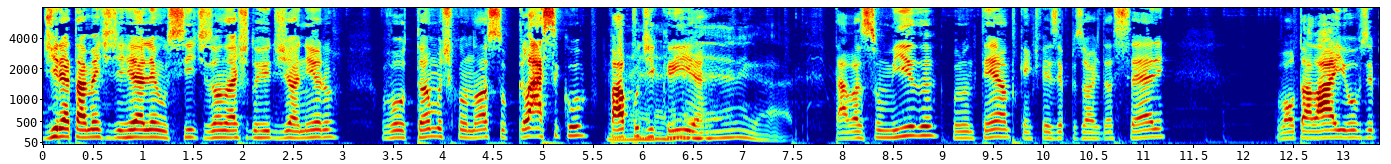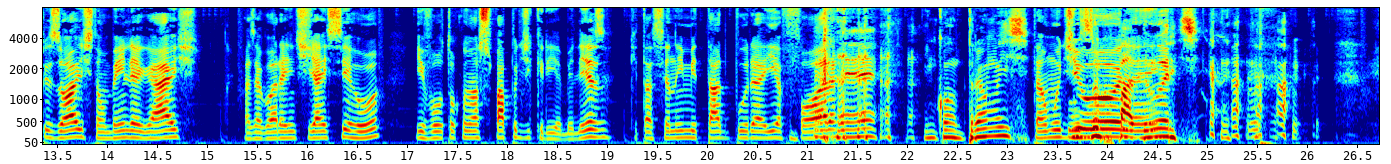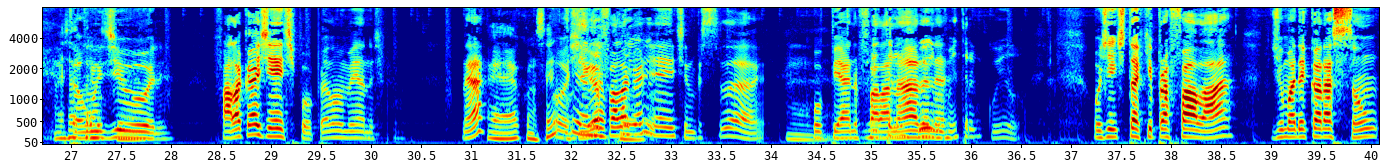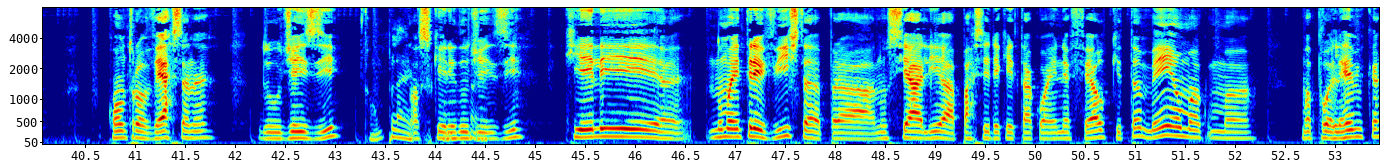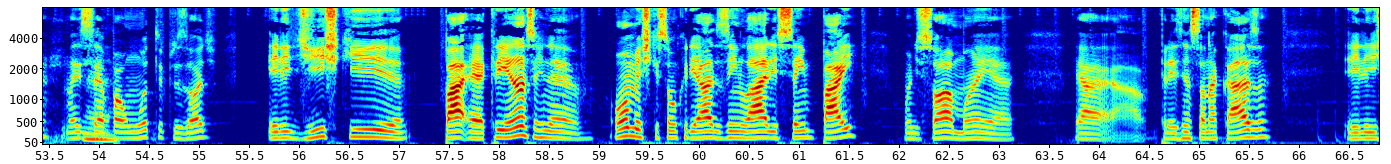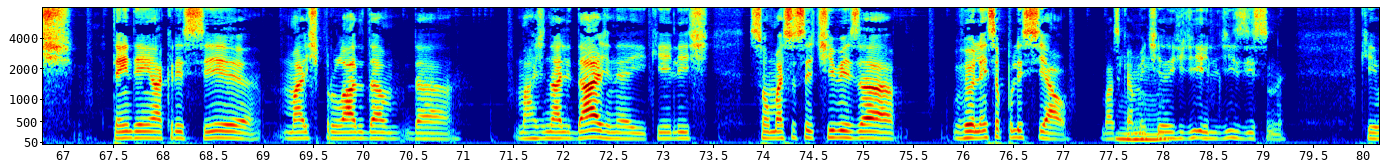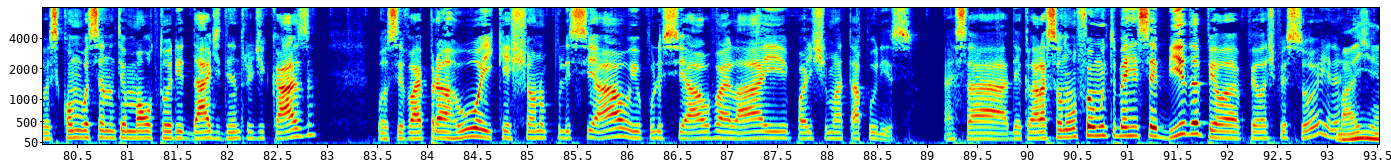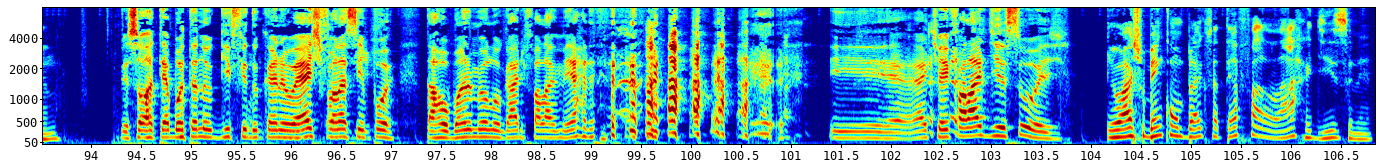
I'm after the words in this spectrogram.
diretamente de Realengo City, zona oeste do Rio de Janeiro. Voltamos com o nosso clássico Papo de Cria. É, negado. Tava sumido por um tempo, que a gente fez episódios da série. Volta lá e ouve os episódios, estão bem legais. Mas agora a gente já encerrou e voltou com o nosso Papo de Cria, beleza? Que tá sendo imitado por aí afora. É, encontramos Tamo de olho, hein? usurpadores. Mas tá Tamo de tranquilo. olho. Fala com a gente, pô, pelo menos. pô. Né? É, com Pô, certeza. chega a falar pô. com a gente, não precisa É. copiar e não falar nada, né? Vem tranquilo. Hoje a gente tá aqui pra falar de uma declaração controversa, né? Do Jay-Z, Complexo. nosso querido. Jay-Z. Que ele, numa entrevista pra anunciar ali a parceria que ele tá com a NFL, que também é uma, uma, uma polêmica, mas isso é, É. pra um outro episódio. Ele diz que é, crianças, né? Homens que são criados em lares sem pai, onde só a mãe é, é a, presença na casa, eles tendem a crescer mais pro lado da, da marginalidade, né? E que eles são mais suscetíveis à violência policial. Basicamente, Uhum. ele, ele diz isso, né? Que você, como você não tem uma autoridade dentro de casa, você vai pra rua e questiona o policial e o policial vai lá e pode te matar por isso. Essa declaração não foi muito bem recebida pela, pelas pessoas, né? Imagino. O pessoal até botando o gif do Kanye West falando assim, pô, tá roubando meu lugar de falar merda. e a gente vai falar disso hoje. Eu acho bem complexo até falar disso, né?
